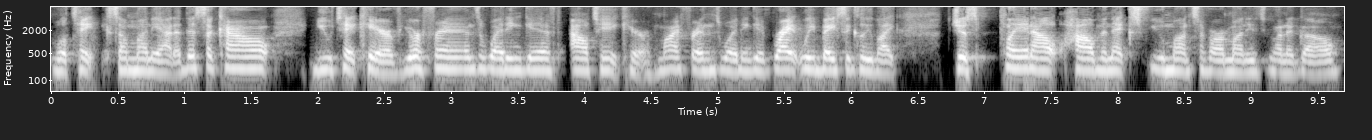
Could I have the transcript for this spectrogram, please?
we'll take some money out of this account. You take care of your friend's wedding gift. I'll take care of my friend's wedding gift right? We basically like just plan out how the next few months of our money is going to go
